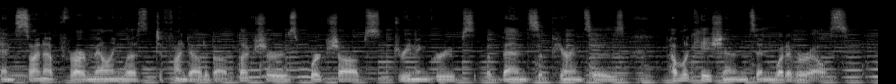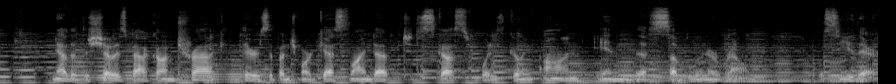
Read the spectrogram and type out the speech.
and sign up for our mailing list to find out about lectures, workshops, dreaming groups, events, appearances, publications, and whatever else. Now that the show is back on track, there's a bunch more guests lined up to discuss what is going on in the sublunar realm. We'll see you there.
